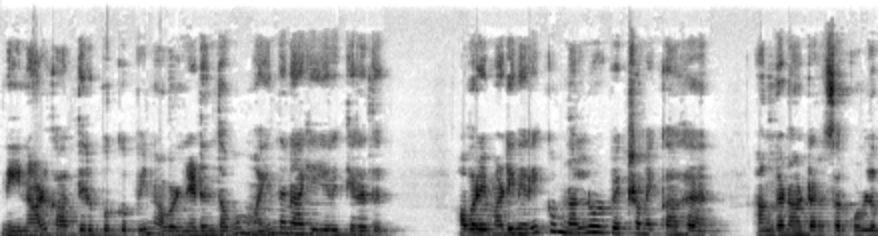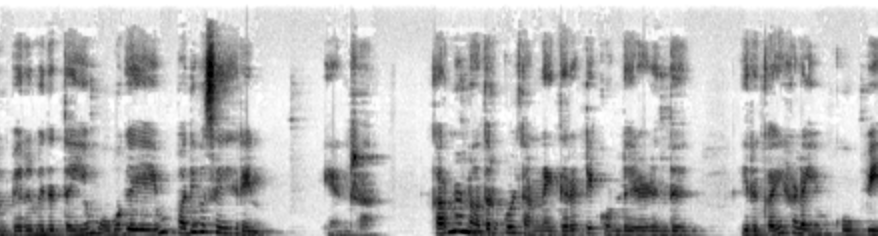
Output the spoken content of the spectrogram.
நீ நாள் காத்திருப்புக்கு பின் அவள் நெடுந்தவும் மைந்தனாகி இருக்கிறது. அவரை மடிநெறிக்கும் நல்லூழ் பெற்றமைக்காக அங்க நாட்டரசர் கொள்ளும் பெருமிதத்தையும் உவகையையும் பதிவு செய்கிறேன் என்றார். கர்ணன் அதற்குள் தன்னை திரட்டி கொண்டு எழுந்து இரு கைகளையும் கூப்பி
